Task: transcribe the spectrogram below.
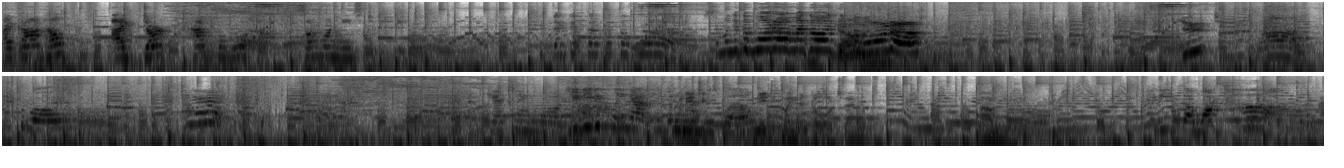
I can't help. I don't have the water. Someone needs to feed. Get the, get the, get the water. Someone get the water. Oh my god, get the Going. water. Come on. Come on. I'm getting water. You need to clean out in the We middle need room to, as well. we need to clean the door too. Um, We need the water. I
